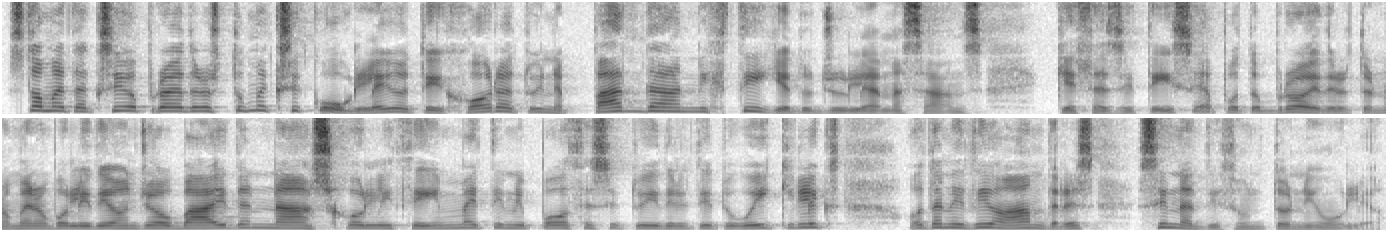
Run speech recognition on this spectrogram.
Στο μεταξύ, ο πρόεδρος του Μεξικού λέει ότι η χώρα του είναι πάντα ανοιχτή για τον Τζούλιαν Ασάν και θα ζητήσει από τον πρόεδρο των ΗΠΑ, Τζο Μπάιντεν, να ασχοληθεί με την υπόθεση του ιδρυτή του Wikileaks όταν οι δύο άντρε συναντηθούν τον Ιούλιο.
